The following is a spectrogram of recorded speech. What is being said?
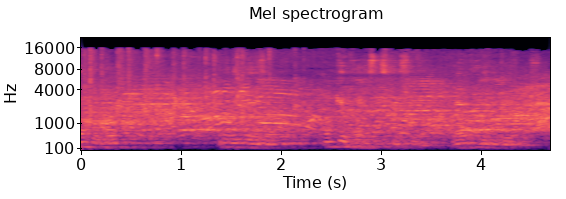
연락드리고 여러분께서 함께 봐주셨으면 좋겠습니다. 여러분들께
